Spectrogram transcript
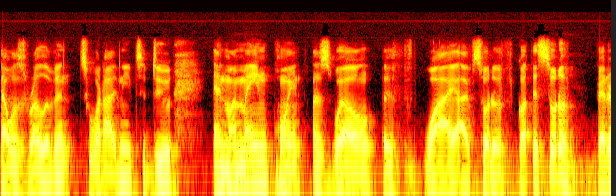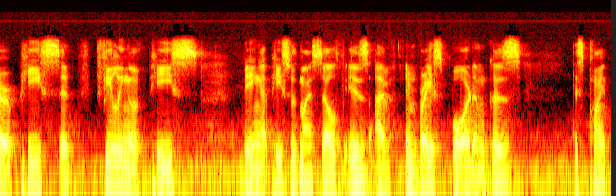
that was relevant to what I need to do. And my main point as well of why I've sort of got this sort of better peace, feeling of peace, being at peace with myself is I've embraced boredom because this point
